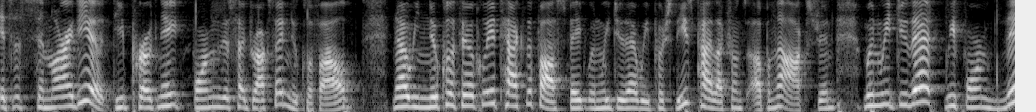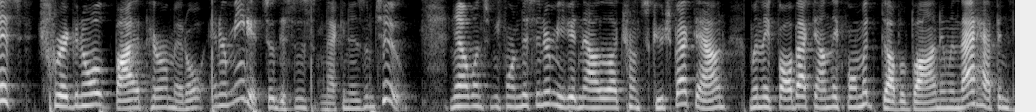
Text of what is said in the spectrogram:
it's a similar idea. Deprotonate, forming this hydroxide nucleophile. Now we nucleophilically attack the phosphate. When we do that, we push these pi electrons up on the oxygen. When we do that, we form this trigonal bipyramidal intermediate. So this is mechanism two. Now once we form this intermediate, now the electrons scooch back down. When they fall back down, they form a double bond. And when that happens,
